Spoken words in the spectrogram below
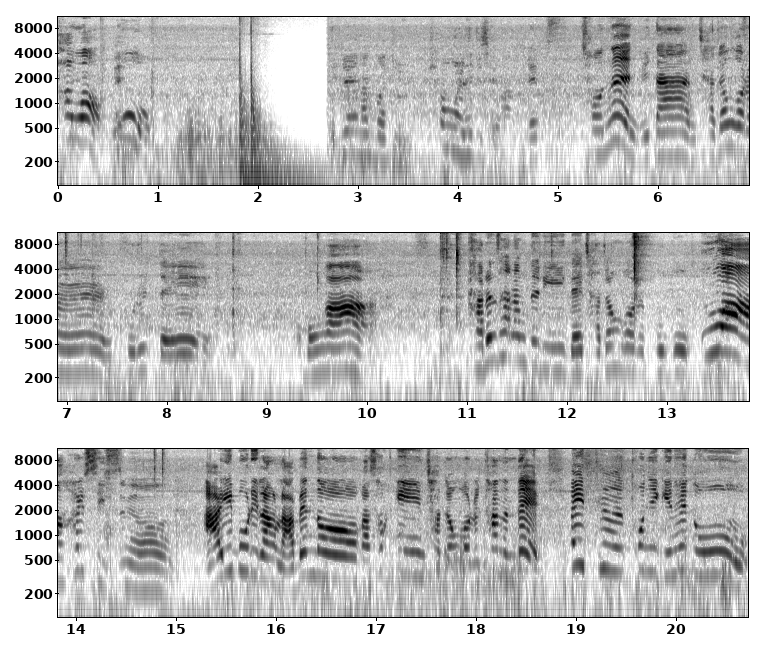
파워. 네. 오. 디자인 한번 좀 평을 해주세요. 저는 일단 자전거를 고를 때 뭔가 다른 사람들이 내 자전거를 보고 우와 할 수 있으면 아이보리랑 라벤더가 섞인 자전거를 타는데 화이트 톤이긴 해도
